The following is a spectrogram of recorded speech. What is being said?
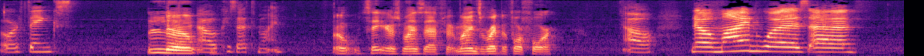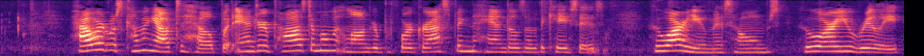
or thinks? No. Oh, because that's mine. Oh, say yours. Mine's after. Mine's right before four. Oh no, mine was. uh Howard was coming out to help, but Andrew paused a moment longer before grasping the handles of the cases. Who are you, Miss Holmes? Who are you really?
